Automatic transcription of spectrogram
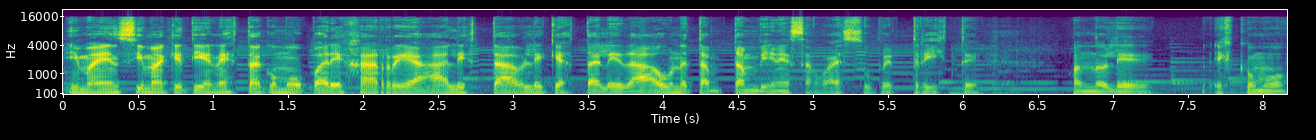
Y más encima que tiene esta como pareja real, estable, que hasta le da una... tam- también esa weá es súper triste. Cuando le... Es como,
